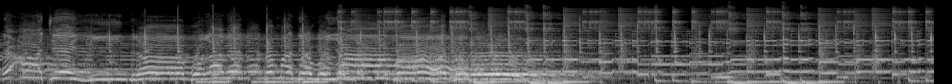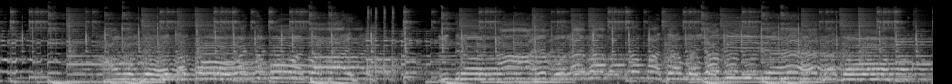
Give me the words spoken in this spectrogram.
આજે ઇન્દ્ર બોલાવે બ્રહ્માદેવ યાવધરો આવજો તપોવન મો જાય ઇન્દ્ર બ્રહ્માદેવ યાવી રે જજો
